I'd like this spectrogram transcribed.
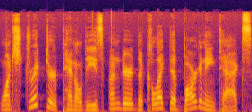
wants stricter penalties under the collective bargaining tax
